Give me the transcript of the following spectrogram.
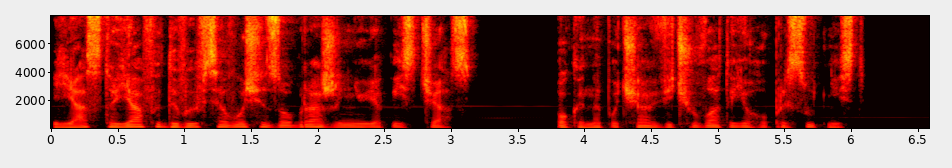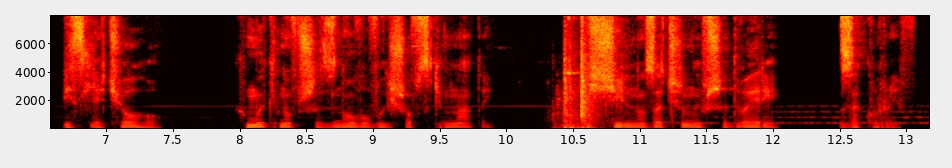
Я стояв і дивився в очі зображенню якийсь час, поки не почав відчувати його присутність, після чого, хмикнувши, знову вийшов з кімнати і, щільно зачинивши двері, закурив.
